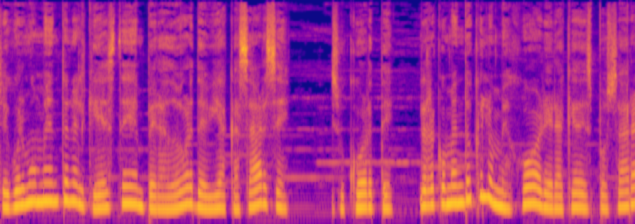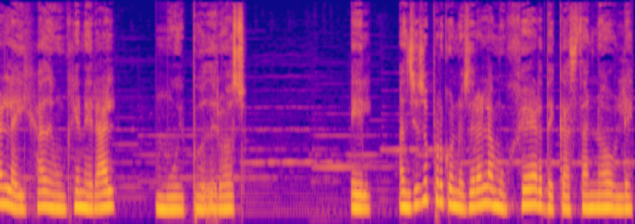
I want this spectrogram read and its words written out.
llegó el momento en el que este emperador debía casarse, y su corte le recomendó que lo mejor era que desposara a la hija de un general muy poderoso. Él, ansioso por conocer a la mujer de casta noble,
